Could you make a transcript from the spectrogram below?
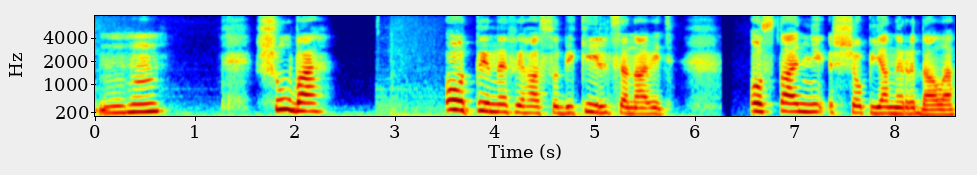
Угу. Шуба. О, ти нефіга собі кільця навіть. Останні, щоб я не ридала.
